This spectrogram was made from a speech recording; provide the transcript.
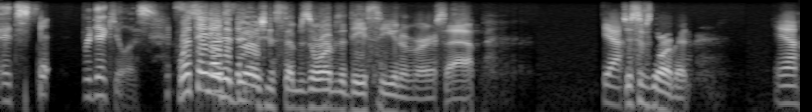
It's ridiculous. It's What they so need to simple. do is just absorb the DC Universe app. Yeah. Just absorb it. Yeah.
